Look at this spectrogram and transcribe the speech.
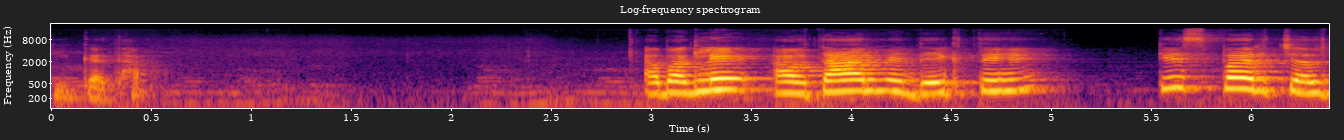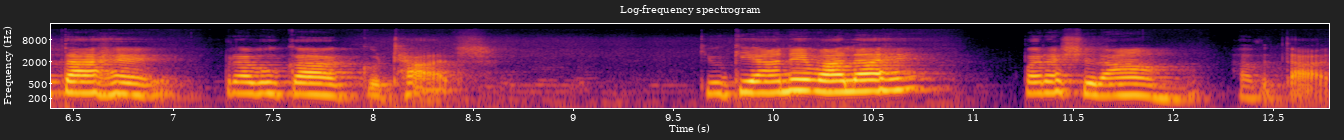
की कथा। अब अगले अवतार में देखते हैं, किस पर चलता है प्रभु का कुठार। क्योंकि आने वाला है परशुराम अवतार।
